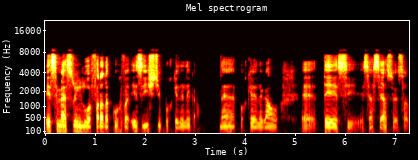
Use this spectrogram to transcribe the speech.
esse mestre em lua fora da curva existe, porque ele é legal né? Porque é legal é, ter esse, esse acesso, essa,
